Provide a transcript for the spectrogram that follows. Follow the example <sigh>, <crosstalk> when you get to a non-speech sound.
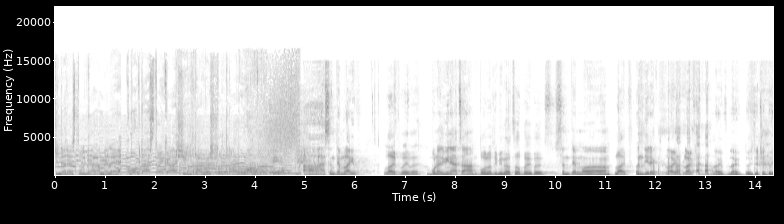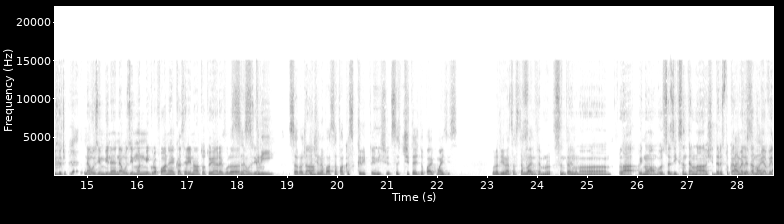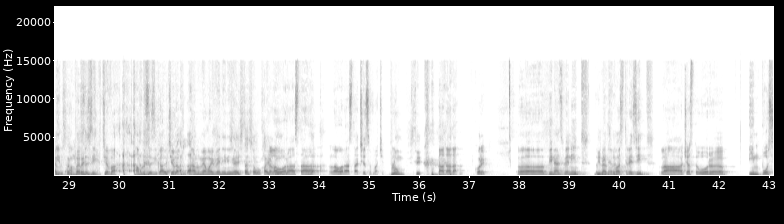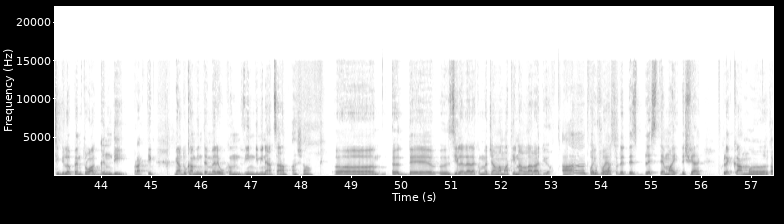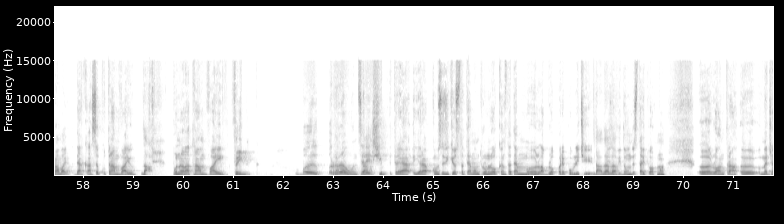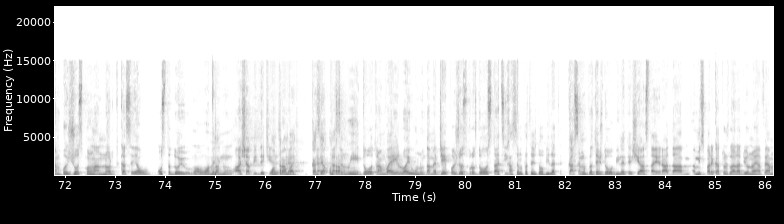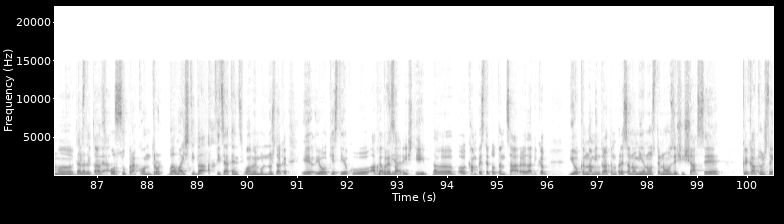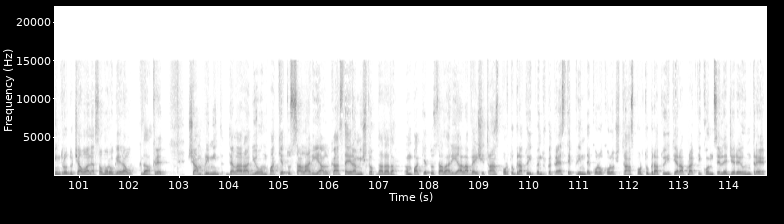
și de restul caramele cu Bogdan Stoica și Dragoș Pătraru. Ah, suntem live. Live, baby. Bună dimineața. Bună dimineața, baby. Suntem uh, Live. în direct. <laughs> Live, live, live, live, 20, 20. Ne auzim bine? Ne auzim în microfoane? Caterina, totul e în regulă? Să ne auzim? scrii, să rogi Da. pe cineva să facă script emisiune, să citești după aia, cum ai zis. Bună dimineața, suntem live. Suntem, suntem uh, la... Păi nu, am vrut să zic suntem la și de restul caramele, vrut dar să nu mai- mi-a ai venit. vrut să Am vrut să întărești? zic ceva. <laughs> Am vrut să zic altceva, Da, da. dar nu mi-a mai venit Și nimic. aici așa, hai Că la cu ora asta, la ora asta ce să facem? plumb, știi? Da, da, da, corect. Uh, Bine ați venit, bine, Bine ați bine venit. v-ați trezit la această oră imposibilă pentru a gândi, practic. Mi-aduc aminte mereu când vin dimineața Așa. uh, de zilele alea când mergeam la matinal la radio. A, Băi, frumos. băiatule, dezblestemai, deci fii plecam uh, Cu tramvai. de acasă cu tramvaiul Da. până la tramvai Frig. Bă, rău, înțelegi? da. Și treia, era, cum să zic, eu stăteam într-un loc, când stăteam uh, la bloc pe Republicii, Da, da, vis-a-vis de unde stai tu acum, uh, luam tra- uh, mergeam pe jos până la nord ca să iau 102 oamenii Da. nu așa vii. Deci Un tramvai. Ca să iau un ca să tramvai. nu iei două tramvaie, luai unul, dar mergeai pe jos vreo două stații. Ca să nu plătești două bilete. Ca să nu plătești două bilete și asta era, dar mi se pare că atunci la radio noi aveam uh, De alea de chestii de alea, transport. supracontrol. Bă, mai știi? Da. Fiți atenți, oameni buni, nu știu dacă e, e o chestie cu aveau presa. ziariștii Da. uh, uh, cam peste tot în țară, adică eu când am intrat în presă în 1996, cred că atunci se introduceau alea, sau mă rog, erau, Da. cred. Și am primit de la radio în pachetul salarial, că asta era mișto. Da, da, da. În pachetul salarial aveai și transportul gratuit, pentru că trebuia să te plimbi de colo-colo. Și transportul gratuit era practic o înțelegere între,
